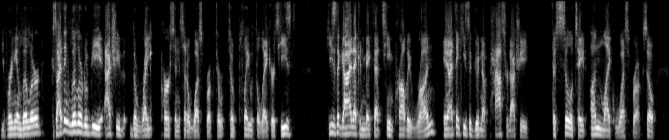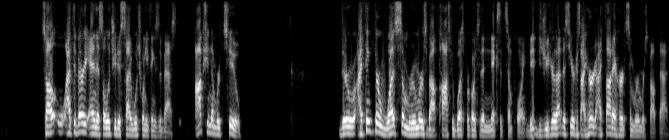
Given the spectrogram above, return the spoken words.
You bring in Lillard because I think Lillard would be actually the right person instead of Westbrook to, to play with the Lakers. He's he's the guy that can make that team probably run. And I think he's a good enough passer to actually facilitate, unlike Westbrook. So, so I'll, at the very end, this I'll let you decide which one you think is the best. Option number two. There, I think there was some rumors about possibly Westbrook going to the Knicks at some point. Did, did you hear that this year? Because I heard, I thought I heard some rumors about that.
